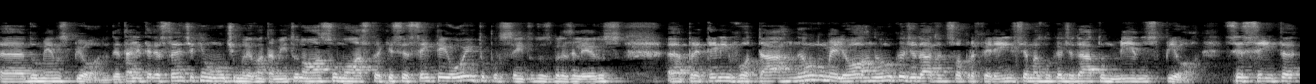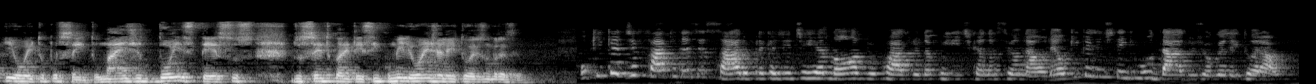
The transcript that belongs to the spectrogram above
uh, do menos pior. O detalhe interessante é que um último levantamento nosso mostra que 68% dos brasileiros uh, pretendem votar não no melhor, não no candidato de sua preferência, mas no candidato menos pior. 68%, mais de dois terços dos 145 milhões de eleitores no Brasil. O que, é de fato necessário para que a gente renove o quadro da política nacional? Né? O que, que a gente tem que mudar do jogo eleitoral?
